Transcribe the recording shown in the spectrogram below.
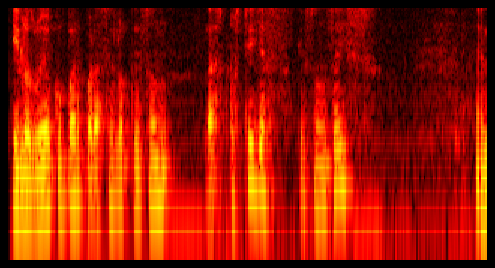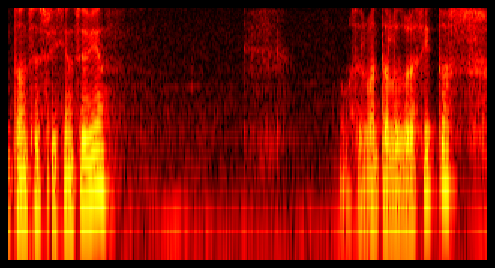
Y los voy a ocupar para hacer lo que son las costillas, que son seis. Entonces fíjense bien. Vamos a levantar los bracitos.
